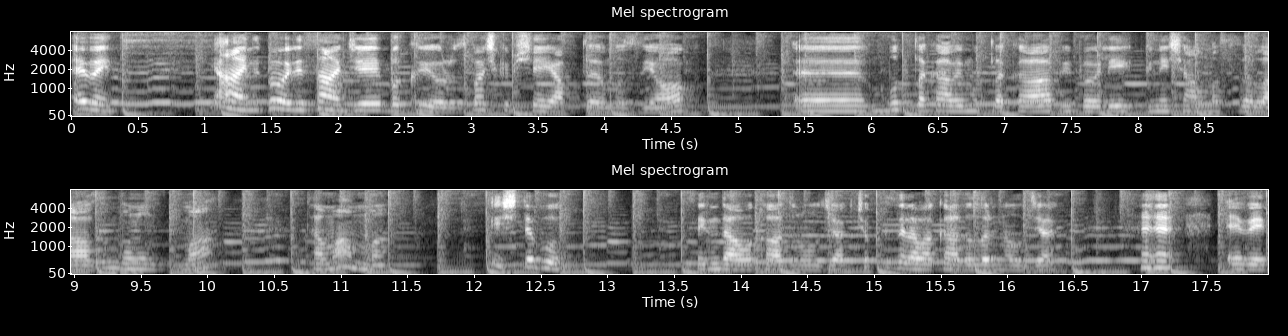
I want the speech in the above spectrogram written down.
Evet. Yani böyle sadece bakıyoruz. Başka bir şey yaptığımız yok. Ee, mutlaka ve mutlaka bir böyle güneş alması da lazım. Unutma. Tamam mı? İşte bu. Senin de avokadon olacak. Çok güzel avokadoların olacak. evet.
